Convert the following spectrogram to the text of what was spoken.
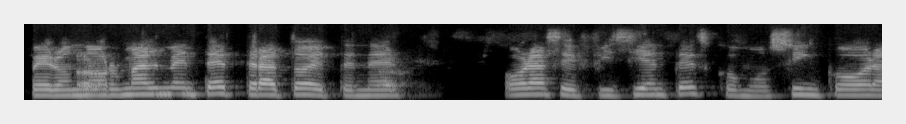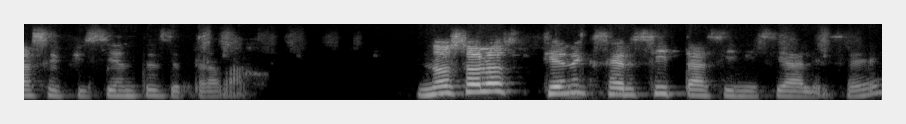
Pero normalmente trato de tener horas eficientes como 5 horas eficientes de trabajo. No solo tienen que ser citas iniciales, ¿eh?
